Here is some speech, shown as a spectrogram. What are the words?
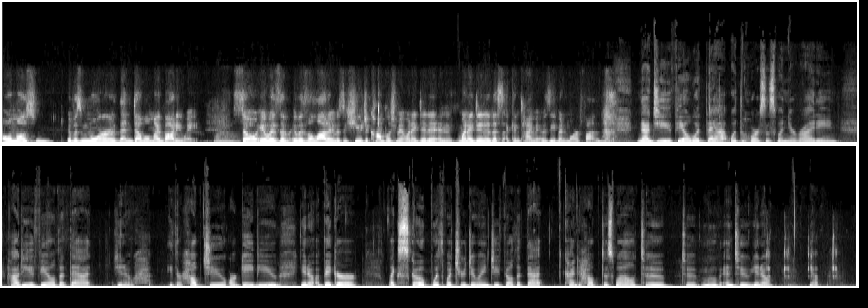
almost it was more than double my body weight. Wow So it was a it was a lot of it was a huge accomplishment when I did it, and when I did it a second time, it was even more fun. Now, do you feel with that with the horses when you're riding? How do you feel that that you know either helped you or gave you mm-hmm. you know a bigger like scope with what you're doing? Do you feel that that kind of helped as well to to move into you know,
